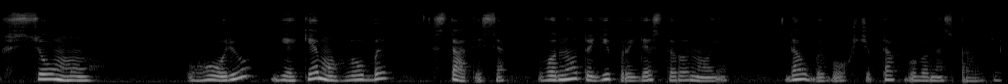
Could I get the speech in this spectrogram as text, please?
всьому горю, яке могло би статися. Воно тоді пройде стороною. Дав би Бог, щоб так було насправді.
